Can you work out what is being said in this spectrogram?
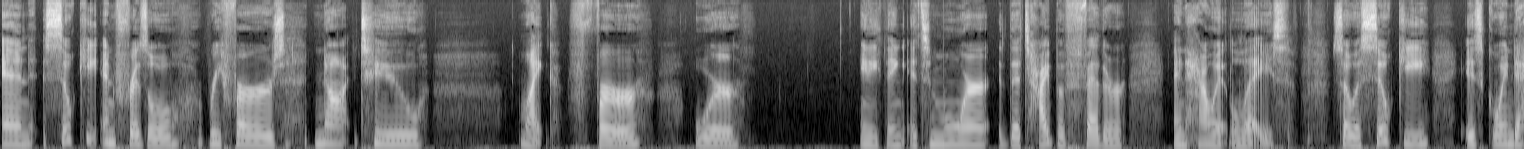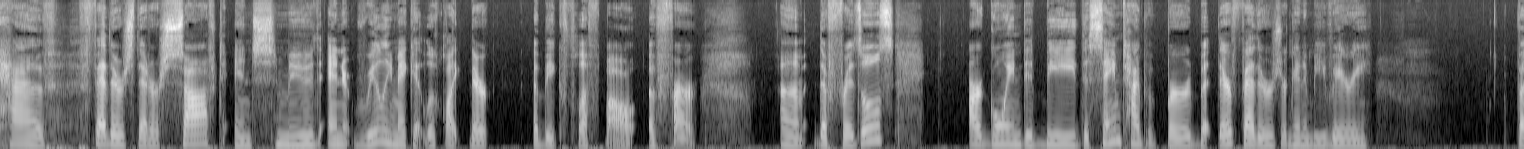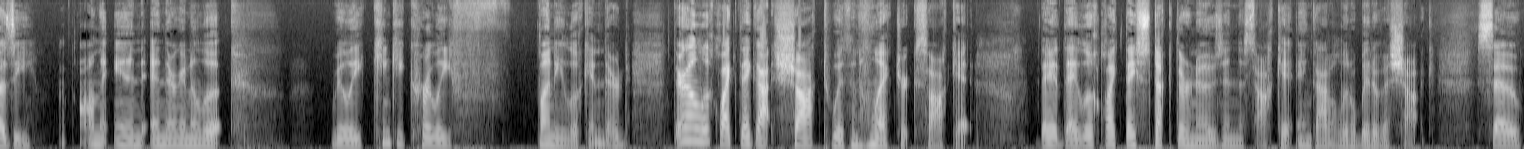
And silky and frizzle refers not to like fur or anything, it's more the type of feather and how it lays. So a silky is going to have feathers that are soft and smooth and really make it look like they're a big fluff ball of fur. Um, the frizzles are going to be the same type of bird, but their feathers are going to be very fuzzy on the end and they're going to look really kinky, curly, funny looking. They're they're going to look like they got shocked with an electric socket. They they look like they stuck their nose in the socket and got a little bit of a shock. So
